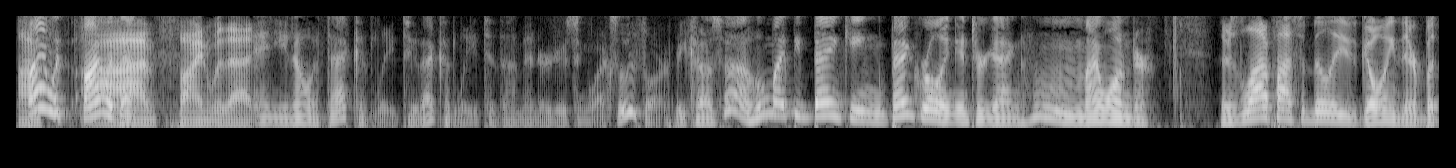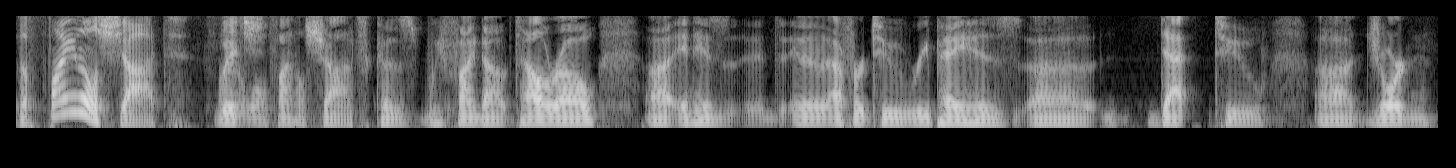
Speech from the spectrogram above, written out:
I'm- fine with fine with that. I'm fine with that. And you know what that could lead to? That could lead to them introducing Lex Luthor because uh, who might be banking, bankrolling Intergang? Hmm, I wonder. There's a lot of possibilities going there, but the final shot, which well, final shots because we find out Tal-Rho, uh, in his in an effort to repay his uh, debt to uh, Jordan.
